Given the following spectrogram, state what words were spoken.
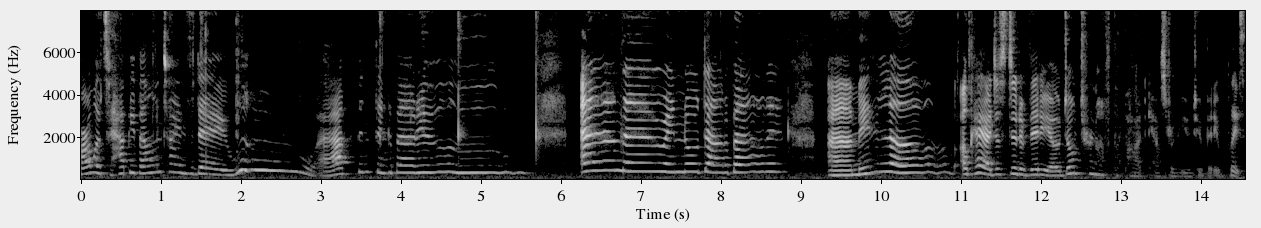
Carla. It's Happy Valentine's Day. Woohoo! I've been thinking about you. And there ain't no doubt about it. I'm in love. Okay, I just did a video. Don't turn off the podcast or the YouTube video, please.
